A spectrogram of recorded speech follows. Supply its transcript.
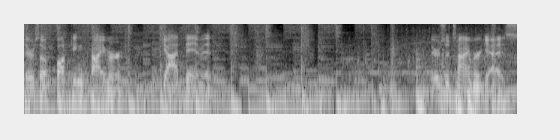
There's a fucking timer. God damn it. There's a timer, guys.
